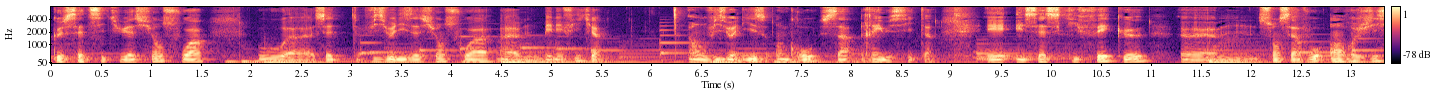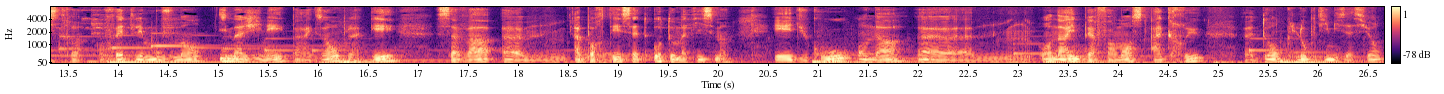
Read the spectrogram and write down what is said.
que cette situation soit ou euh, cette visualisation soit bénéfique on visualise en gros sa réussite. Et, et c'est ce qui fait que son cerveau enregistre en fait les mouvements imaginés par exemple et ça va euh, apporter cet automatisme. Et du coup, on a, euh, on a une performance accrue, euh, donc l'optimisation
